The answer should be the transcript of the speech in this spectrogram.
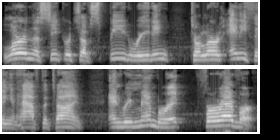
learn the secrets of speed reading to learn anything in half the time and remember it forever.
